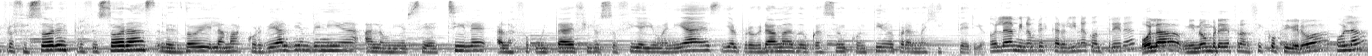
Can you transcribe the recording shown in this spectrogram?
profesores, profesoras, les doy la más cordial bienvenida a la Universidad de Chile, a la Facultad de Filosofía y Humanidades y al programa de Educación Continua para el Magisterio. Hola, mi nombre es Carolina Contreras. Hola, mi nombre es Francisco Figueroa. Hola,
